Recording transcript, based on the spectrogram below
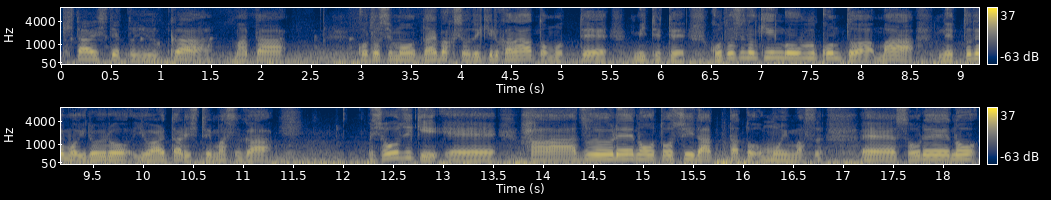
期待してというか、また、今年も大爆笑できるかなと思って見てて、今年のキングオブコントはまあ、ネットでもいろいろ言われたりしてますが、正直、えー、外れの年だったと思います。えー、それの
